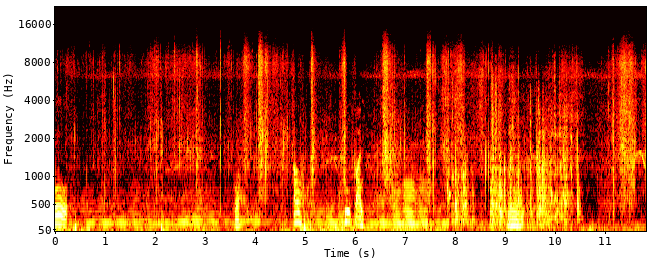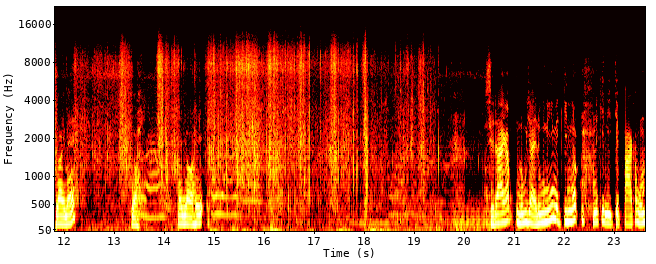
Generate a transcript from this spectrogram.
นี่ มีดก่อนนี่ครับย่อยไหมย่อยไม่ย่อยเสียดายครับรูใหญ่รูนี้ไม่กินครับ ไม่กินอีกเจ็บปากครับผม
